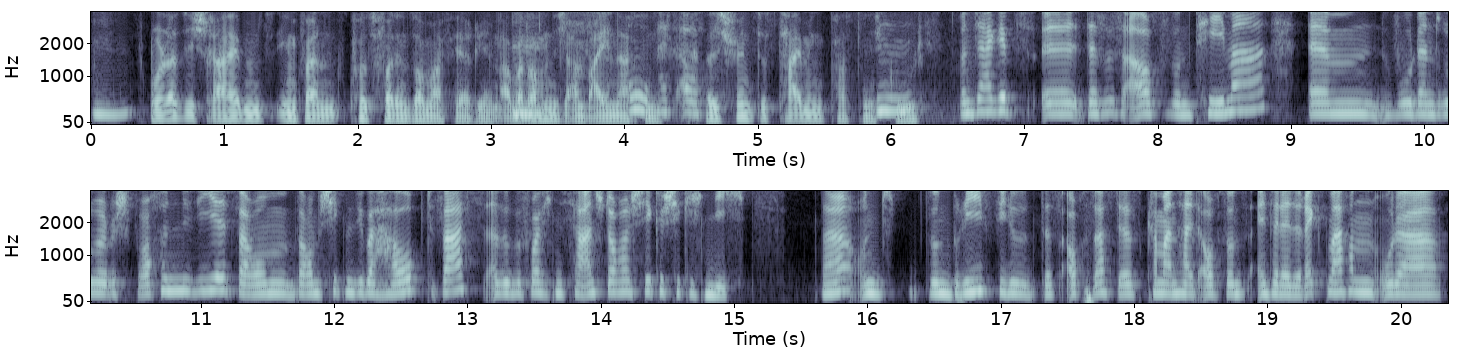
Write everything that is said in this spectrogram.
Mhm. Oder sie schreiben es irgendwann kurz vor den Sommerferien, aber mhm. doch nicht an Weihnachten. Oh, pass auf. Also ich finde, das Timing passt nicht mhm. gut. Und da gibt's, äh, das ist auch so ein Thema, ähm, wo dann drüber gesprochen wird, warum, warum schicken sie überhaupt was? Also bevor ich einen Zahnstocher schicke, schicke ich nichts. Ja? Und so ein Brief, wie du das auch sagst, das kann man halt auch sonst entweder direkt machen oder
